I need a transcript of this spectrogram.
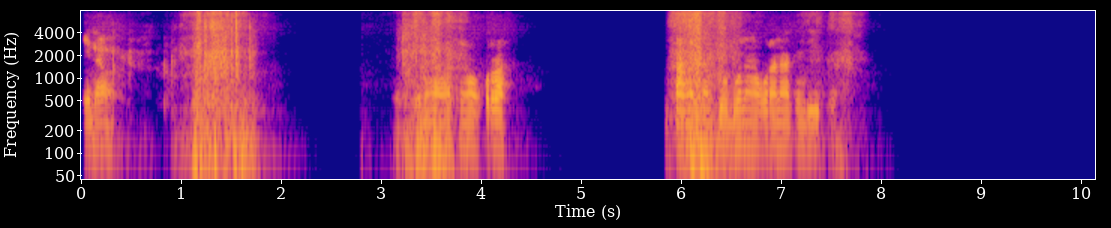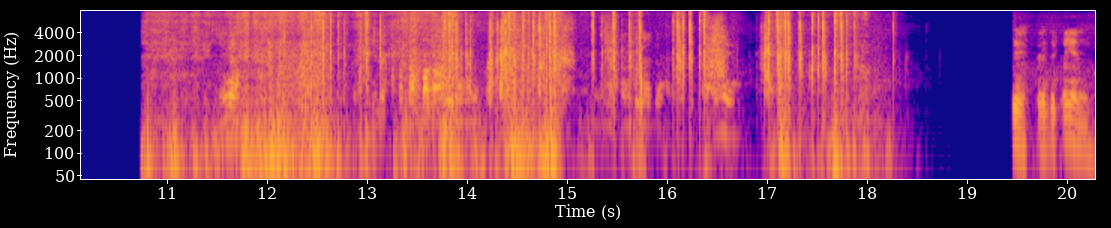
Yun ang yun ang ating okra. Ang pangit ng tubo ng okra natin dito. Yun na. Yun na. Napakami ng ano. Ang ating ginagawa. Ano yun? Hindi, pwede pa yan eh.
